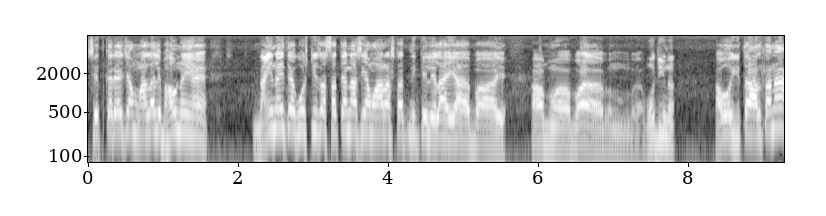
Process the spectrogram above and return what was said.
शेतकऱ्याच्या मालाला भाव नाही आहे. नाही नाही त्या गोष्टीचा सत्यानाश या महाराष्ट्रातनी केलेला आहे या मोदीनं. अहो इथं आलता ना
